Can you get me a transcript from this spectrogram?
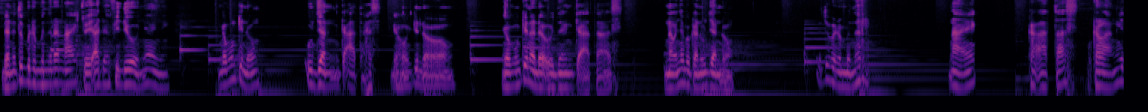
Dan itu bener-bener naik cuy. Ada videonya ini. Nggak mungkin dong. Hujan ke atas. Nggak mungkin dong nggak mungkin ada hujan ke atas. Namanya bukan hujan dong. Itu bener-bener naik ke atas ke langit.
